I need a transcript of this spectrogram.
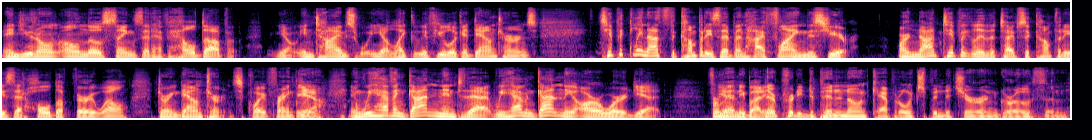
and you don't own those things that have held up. You know, in times, you know, like if you look at downturns, typically not the companies that have been high flying this year are not typically the types of companies that hold up very well during downturns, quite frankly. Yeah. And we haven't gotten into that. We haven't gotten the R word yet from Yeah, anybody. They're pretty dependent on capital expenditure and growth and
